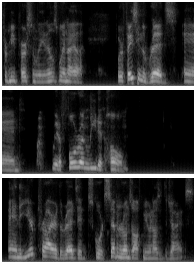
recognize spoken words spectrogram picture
for me personally, and it was when I uh, we were facing the Reds, and we had a four-run lead at home. And the year prior, the Reds had scored seven runs off me when I was with the Giants.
